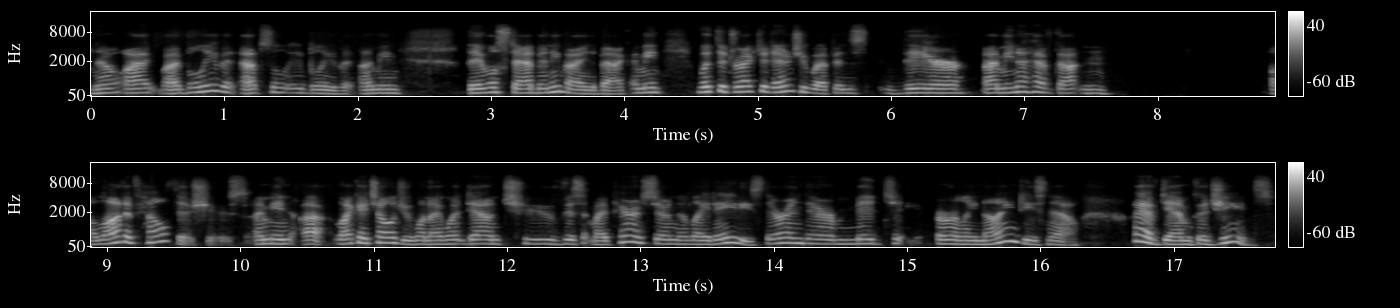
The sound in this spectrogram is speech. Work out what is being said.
No i i believe it. Absolutely believe it. I mean they will stab anybody in the back. I mean with the directed energy weapons they're i mean i have gotten a lot of health issues. I mean uh, like i told you when i went down to visit my parents there in the late 80s they're in their mid to early 90s now i have damn good genes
